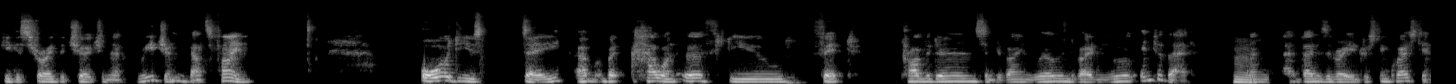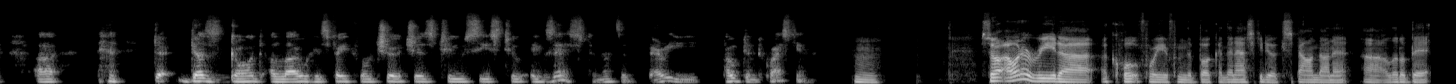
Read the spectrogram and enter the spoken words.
He destroyed the church in that region. That's fine. Or do you say, uh, but how on earth do you fit providence and divine will and divine rule into that? Hmm. And that is a very interesting question. Uh, does God allow his faithful churches to cease to exist? And that's a very potent question. Hmm. So I want to read a, a, quote for you from the book and then ask you to expound on it uh, a little bit.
